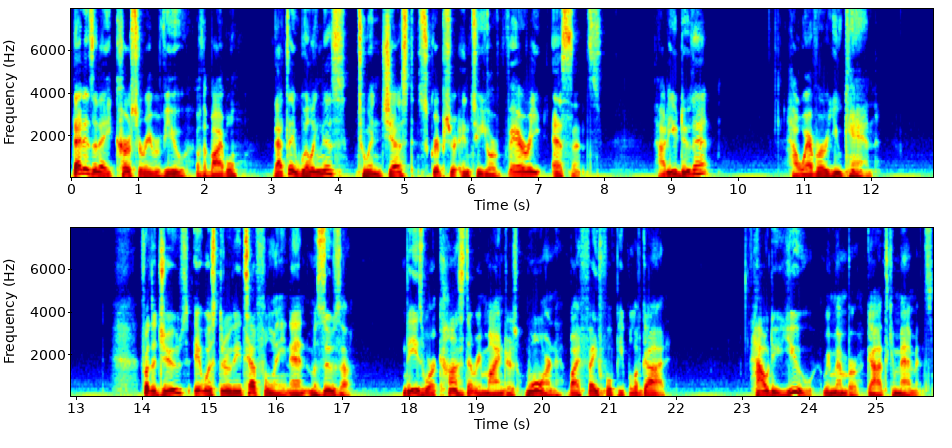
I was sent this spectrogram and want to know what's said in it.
That isn't a cursory review of the Bible. That's a willingness to ingest Scripture into your very essence. How do you do that? However, you can. For the Jews, it was through the Tefillin and mezuzah. These were constant reminders worn by faithful people of God. How do you remember God's commandments?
